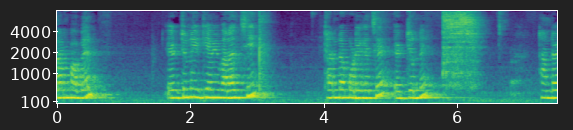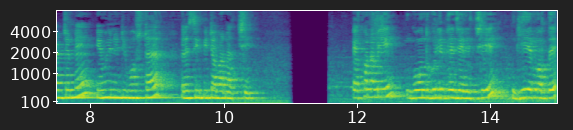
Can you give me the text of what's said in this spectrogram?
আরাম পাবেন। এর জন্য এটি আমি বানাচ্ছি। ঠান্ডা পড়ে গেছে এর জন্যে। ঠান্ডার জন্যে ইমিউনিটি বুস্টার রেসিপিটা বানাচ্ছি। এখন আমি গোঁদগুলি ভেজে নিচ্ছি ঘিয়ের মধ্যে।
